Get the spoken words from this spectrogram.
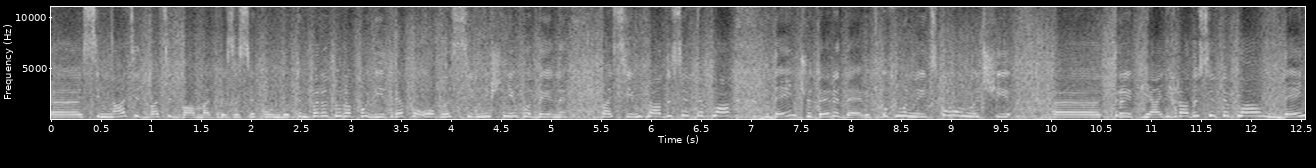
е, 17-22 метри за секунду. Температура повітря по області в нічні години 2-7 градусів тепла, в день 4-9. У Хмельницькому вночі е, 3-5 градусів тепла, в день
